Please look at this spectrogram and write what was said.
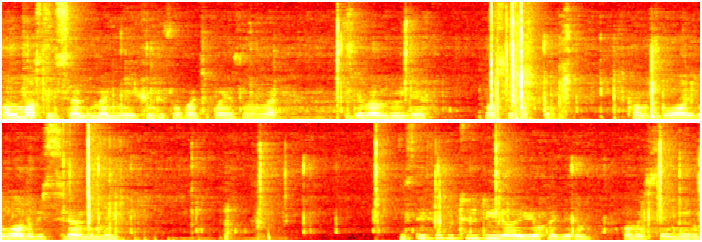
Ama maskeli Slenderman. Niye? Çünkü sokağa çıkma yasağı var. Bir de ben böyle maske taktım. Tam doğayı doğada bir Slenderman. İstese bütün dünyayı yok ederim. Ama istemiyorum.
